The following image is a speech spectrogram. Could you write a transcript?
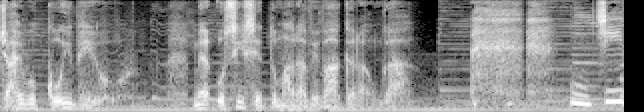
चाहे वो कोई भी हो मैं उसी से तुम्हारा विवाह कराऊँगा। जी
